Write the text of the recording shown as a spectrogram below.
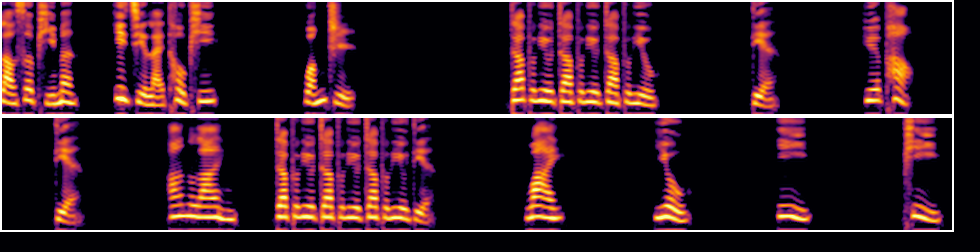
老色皮们，一起来透批！网址：w w w 点约炮点 online w w w 点 y u e p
